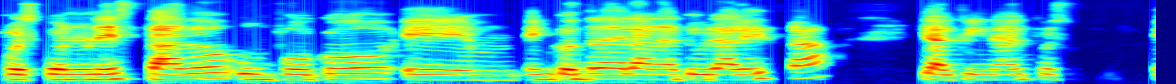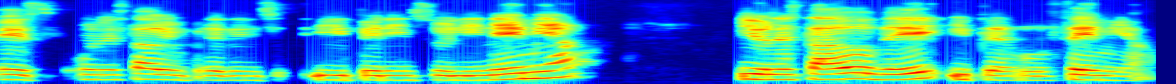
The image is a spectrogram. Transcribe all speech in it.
pues con un estado un poco em, en contra de la naturaleza que al final pues es un estado de hiperinsulinemia y un estado de hiperglucemia,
